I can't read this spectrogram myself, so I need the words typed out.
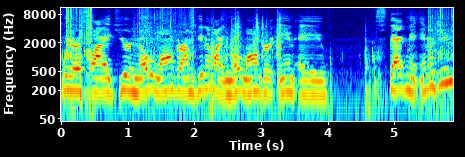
where it's like you're no longer i'm getting like no longer in a stagnant energy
